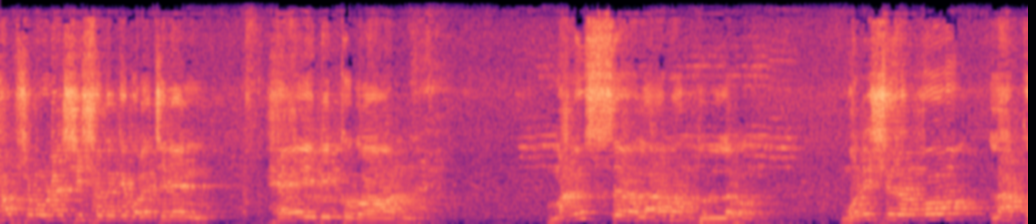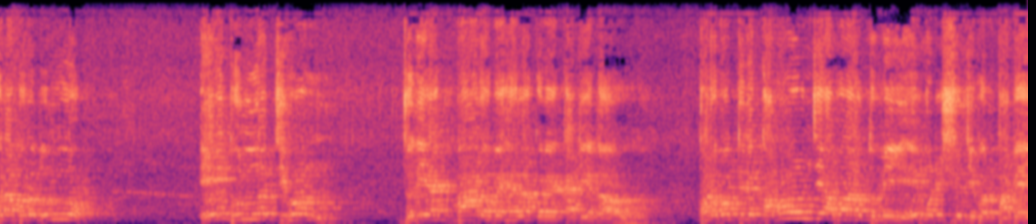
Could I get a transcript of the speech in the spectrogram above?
সবসময় ওনার শিষ্যদেরকে বলেছিলেন হে ভিক্ষুগণ, মানুষ লাভান দুর্লভম। মনুষ্য জন্ম লাভ করা বড় দুর্লভ। এই দুর্লভ জীবন যদি একবার অবহেলা করে কাটিয়ে দাও, পরবর্তীতে কখন যে আবার তুমি এই মনুষ্য জীবন পাবে,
